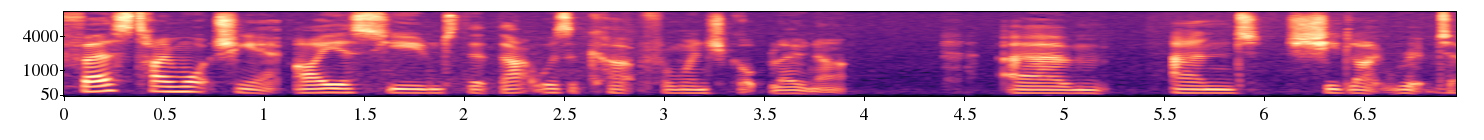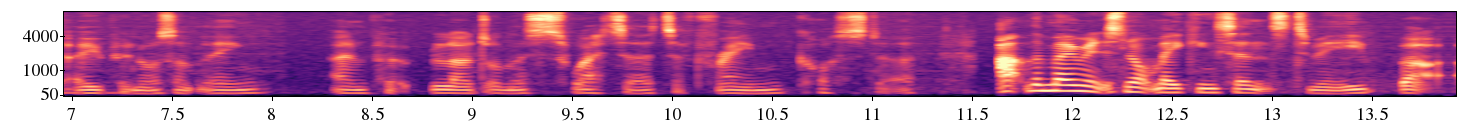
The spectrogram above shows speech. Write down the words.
first time watching it, I assumed that that was a cut from when she got blown up, um, and she'd like ripped it open or something and put blood on the sweater to frame Costa. At the moment, it's not making sense to me, but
